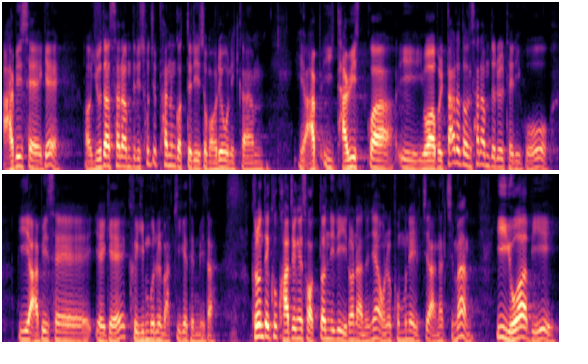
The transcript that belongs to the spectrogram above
아비세에게 어, 유다 사람들이 소집하는 것들이 좀 어려우니까 이, 다윗과 이 요압을 따르던 사람들을 데리고 이 아비세에게 그 임무를 맡기게 됩니다. 그런데 그 과정에서 어떤 일이 일어나느냐 오늘 본문에 읽지 않았지만 이 요압이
